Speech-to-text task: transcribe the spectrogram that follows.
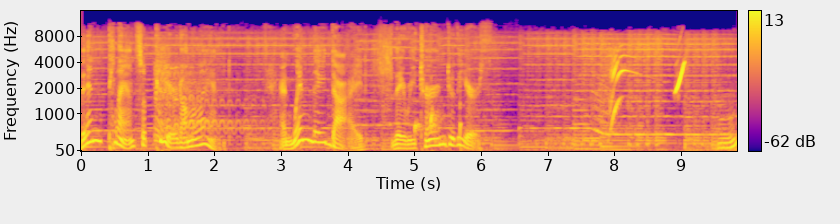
Then plants appeared on the land. And when they died, they returned to the earth. Hmm?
